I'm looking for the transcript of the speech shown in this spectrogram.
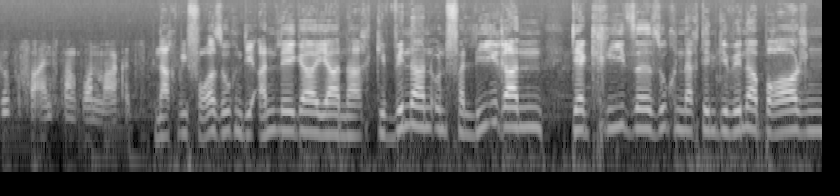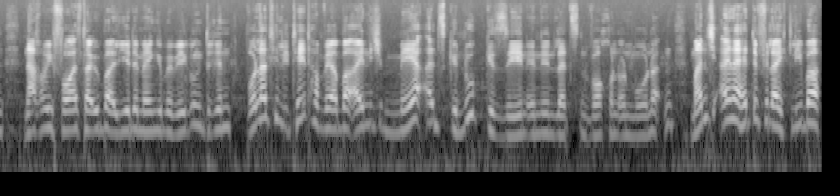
Hypo Vereinsbank One Markets. Nach wie vor suchen die Anleger ja nach Gewinnern und Verlierern der Krise, suchen nach den Gewinnerbranchen. Nach wie vor ist da überall jede Menge Bewegung drin. Volatilität haben wir aber eigentlich mehr als genug gesehen in den letzten Wochen und Monaten. Manch einer hätte vielleicht lieber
